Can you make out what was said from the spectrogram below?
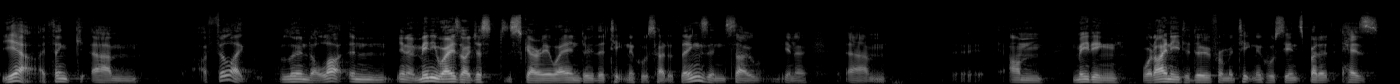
Yeah, I think um, I feel like learned a lot in you know many ways. I just scurry away and do the technical side of things, and so you know um, I'm meeting what I need to do from a technical sense, but it has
